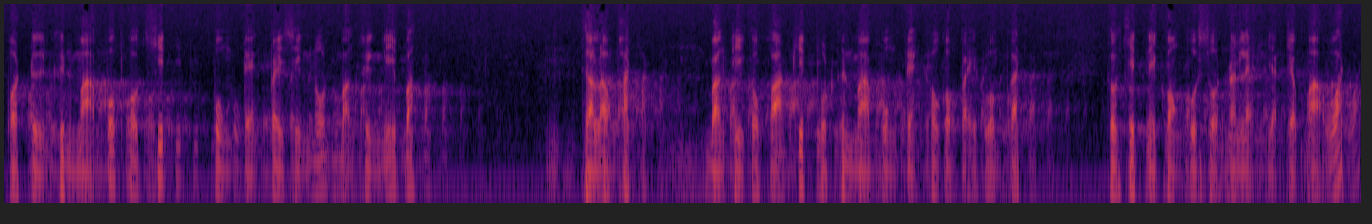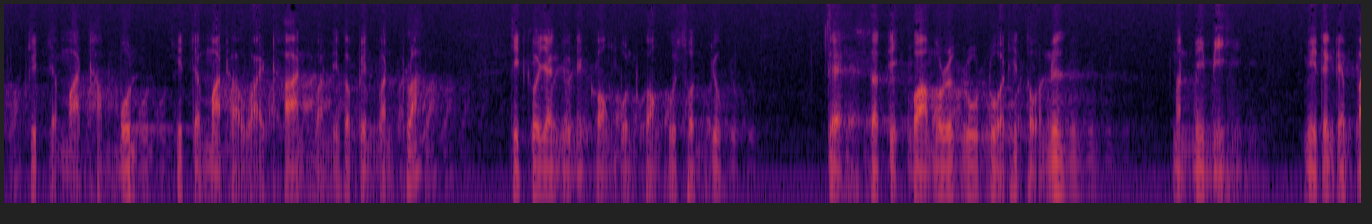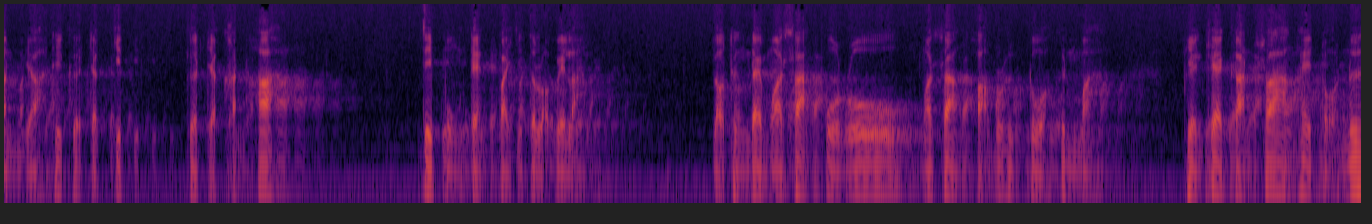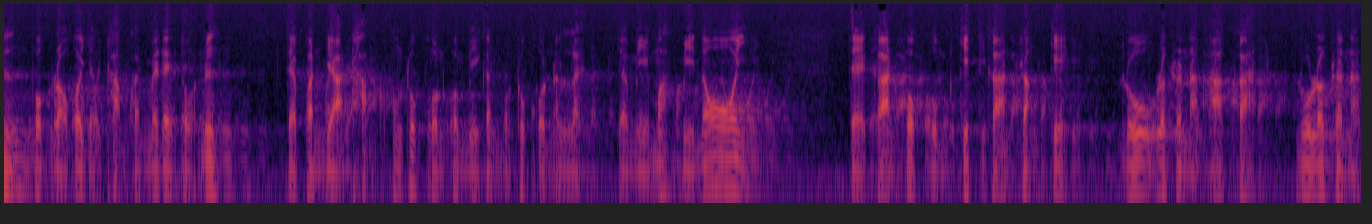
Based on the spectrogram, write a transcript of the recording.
พอตื่นขึ้นมาปุ๊บก็คิดปรุงแต่งไปสิ่งโน้นบางสิ่งนี้บ้างสารพัดบางทีก็ความคิดผุดขึ้นมาปรุงแต่งเขาก็ไปรวมกัน ก็คิดในกองกุศลนั่นแหละ อยากจะมาวัด คิดจะมาทำบุญ คิดจะมาถวายทาน วันนี้ก็เป็นวันพระ จิตก็ยังอยู่ในกองบุญกองกุศลอยู่ แต่สติความรู้รู้ตัวที่ต่อเนื่องมันไม่มี มีตั้งแต่ปัญญาที่เกิดจากจิต กิดจากขันห้าที่ปรุงแต่งไปอยู่ตลอดเวลา เราถึงได้มาสร้างผู้รู้มาสร้างความรู้สึกตัวขึ้นมา เพียงแค่การสร้างให้ต่อเนื่องพวกเราก็ยังทำกันไม่ได้ต่อเนื่องแต่ปัญญาธรรมของทุกคนก็มีกันหมดทุกคนนั่นแหละจะมีมากมีน้อย แต่การควบคุมจิตการสังเกต รู้ลักษณะอาการ รู้ลักษณะ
